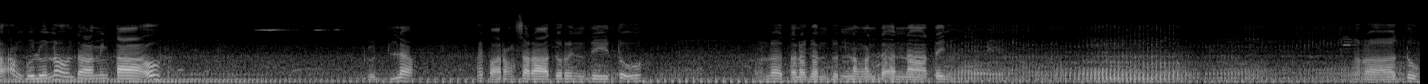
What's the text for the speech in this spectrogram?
Ah, ang gulo na, oh. ang daming tao. Good luck. Ay, parang sarado rin dito, oh. Wala, talagang dun lang ang daan natin. Sarado.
